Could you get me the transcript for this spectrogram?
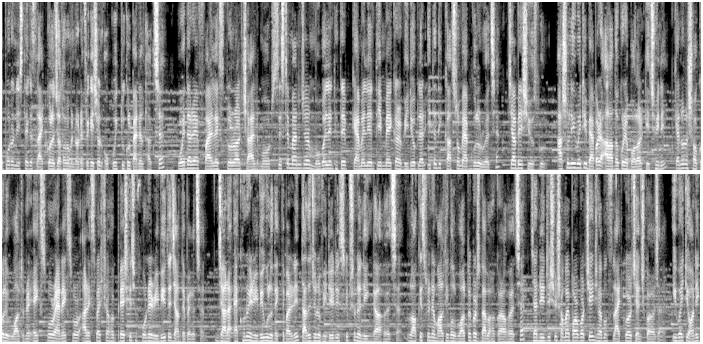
ওপর ও নিচ থেকে স্লাইড করলে যথাক্রমে নোটিফিকেশন ও কুইক টুকুল প্যানেল থাকছে। Weather app file explorer child mode system manager mobile antitheft chameleon theme maker video player ইত্যাদি কাস্টম অ্যাপগুলো রয়েছে, যা বেশ ইউজফুল আসলে ইউআইটির ব্যাপারে আলাদা করে বলার কিছুই নেই, কেননা সকলে ওয়ালটনের এক্সপোর অ্যান এক্সপোর আর এক্সপাইট সহ বেশ কিছু ফোনের রিভিউতে জানতে পেরেছেন। যারা এখনও এই রিভিউগুলো দেখতে পারেনি, তাদের জন্য ভিডিও ডিসক্রিপশনে লিঙ্ক দেওয়া হয়েছে। লক স্ক্রিনে মাল্টিপল ওয়ালপেপার ফিচার্স ব্যবহার করা হয়েছে, যা নির্দিষ্ট সময় পরপর চেঞ্জ হয় এবং স্লাইড করে চেঞ্জ করা যায়। ইউআইটি অনেক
